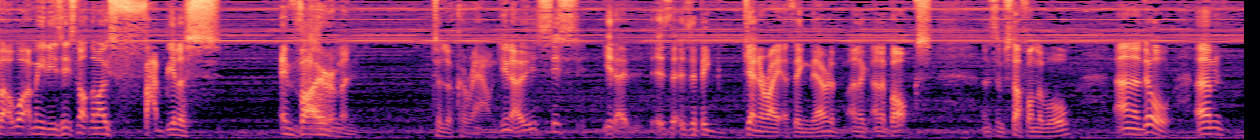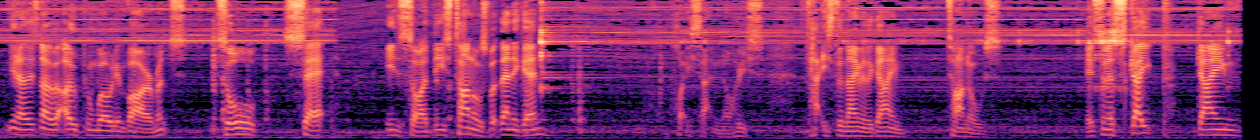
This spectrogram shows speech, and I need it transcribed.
but what I mean is, it's not the most fabulous environment to look around. You know, it's, just, you know, there's, there's, a big generator thing there and a, and, a, and a, box and some stuff on the wall and a door. Um, you know, there's no open world environments. It's all set inside these tunnels. But then again, what is that noise? That is the name of the game Tunnels. It's an escape game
